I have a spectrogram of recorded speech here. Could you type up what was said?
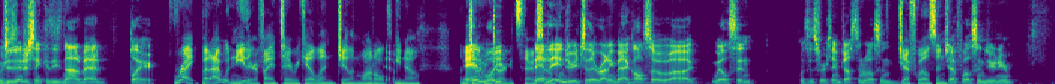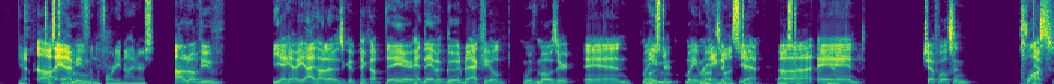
Which is interesting because he's not a bad player. Right, but I wouldn't either if I had Tyreek Hill and Jalen Waddle, Yeah. you know, And, well, targets there. They So have the injury to their running back also, uh, Wilson. What's his first name? Justin Wilson. Jeff Wilson. Jeff Wilson Jr. Yep. Uh, Just and I mean- from the 49ers. I don't know if you've. Yeah, yeah, I thought that was a good pickup. They they have a good backfield with Mozart and Mostert. Mahim, Mahim Raheem Mostert, Mostert. yeah, Mostert, Uh, and Jeff Wilson. Plus,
